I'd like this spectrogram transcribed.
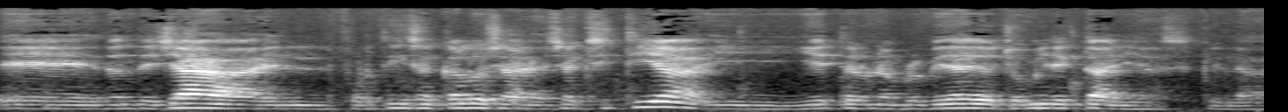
eh, donde ya el Fortín San Carlos ya, existía y, esta era una propiedad de 8.000 hectáreas, que la,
